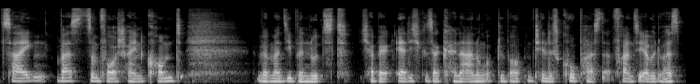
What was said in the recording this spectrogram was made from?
zeigen, was zum Vorschein kommt, wenn man sie benutzt. Ich habe ja ehrlich gesagt keine Ahnung, ob du überhaupt ein Teleskop hast, Franzi, aber du hast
